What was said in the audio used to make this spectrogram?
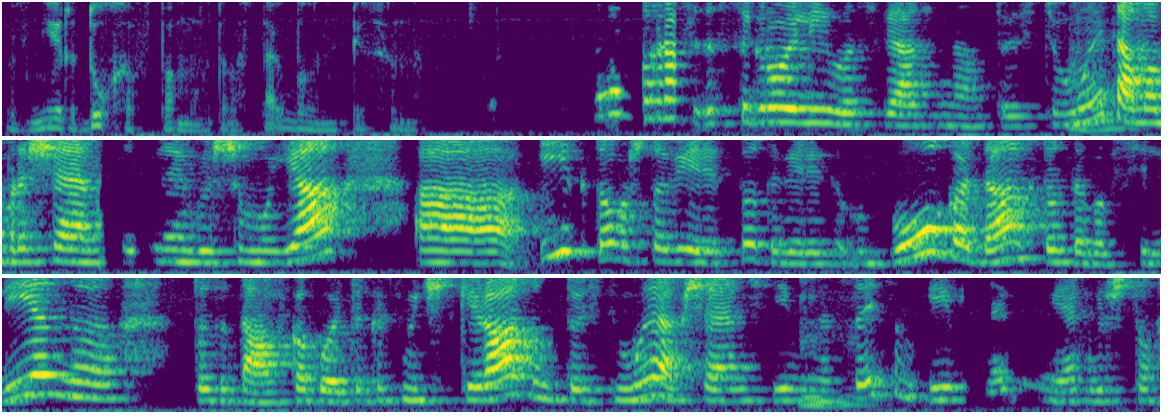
в мир духов, по-моему, у вас так было написано. Ну, как раз с игрой Лила связано. То есть мы mm-hmm. там обращаемся к наивысшему Я, а, и кто во что верит. Кто-то верит в Бога, да, кто-то во Вселенную, кто-то там в какой-то космический разум. То есть мы общаемся именно mm-hmm. с этим. И поэтому я говорю, что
